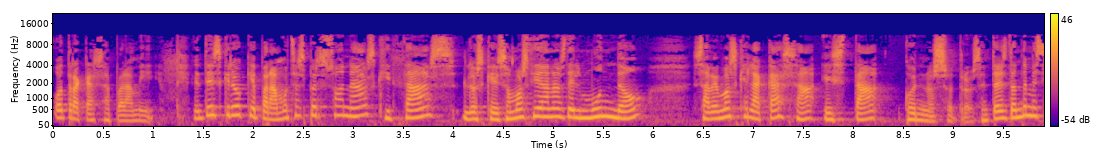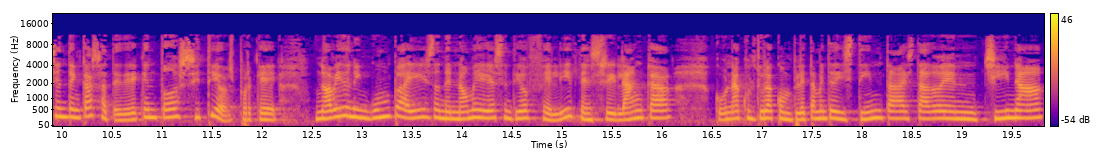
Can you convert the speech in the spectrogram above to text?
otra casa para mí. Entonces creo que para muchas personas, quizás los que somos ciudadanos del mundo, sabemos que la casa está con nosotros. Entonces, ¿dónde me siento en casa? Te diré que en todos sitios, porque no ha habido ningún país donde no me haya sentido feliz. En Sri Lanka, con una cultura completamente distinta, he estado en China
